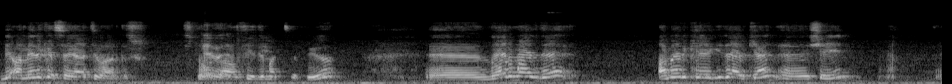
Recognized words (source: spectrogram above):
Bir Amerika seyahati vardır. İşte orada Evet. 6-7 maç yapıyor. Ee, normalde Amerika'ya giderken e, şeyin e,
